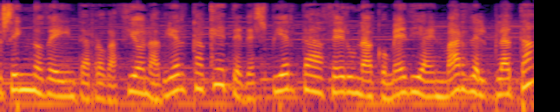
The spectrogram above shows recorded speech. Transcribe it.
Signo de interrogación abierta ¿Qué te despierta hacer una comedia en Mar del Plata?.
